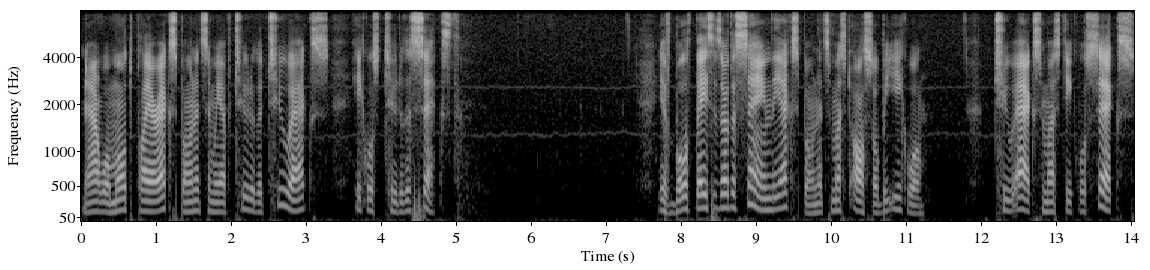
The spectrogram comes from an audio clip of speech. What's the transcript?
Now we'll multiply our exponents, and we have 2 to the 2x equals 2 to the 6th. If both bases are the same, the exponents must also be equal. 2x must equal 6,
